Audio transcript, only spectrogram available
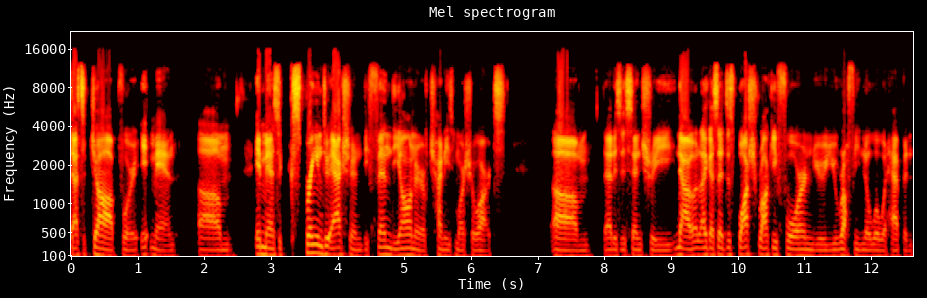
that's a job for Ip Man. Um, Ip Man to spring into action, defend the honor of Chinese martial arts um, that is essentially now like i said just watch rocky 4 and you you roughly know what would happen.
